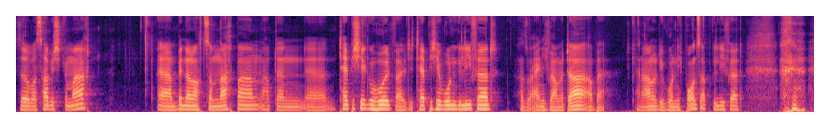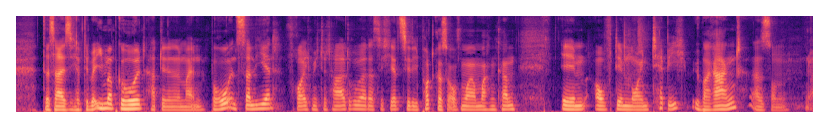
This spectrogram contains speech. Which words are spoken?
So, was habe ich gemacht? Äh, bin dann noch zum Nachbarn, habe dann äh, Teppiche geholt, weil die Teppiche wurden geliefert. Also eigentlich waren wir da, aber keine Ahnung, die wurden nicht bei uns abgeliefert. das heißt, ich habe die bei ihm abgeholt, habe die dann in mein Büro installiert. Freue ich mich total drüber, dass ich jetzt hier die Podcast-Aufnahme machen kann. Ähm, auf dem neuen Teppich. Überragend. Also so ein, ja,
